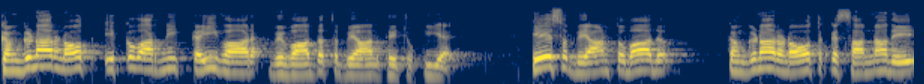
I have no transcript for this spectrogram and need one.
ਕੰਗਣਾ ਰਣੌਤ ਇੱਕ ਵਾਰ ਨਹੀਂ, ਕਈ ਵਾਰ ਵਿਵਾਦਤ ਬਿਆਨ ਤੇ ਚੁੱਕੀ ਹੈ। ਇਸ ਬਿਆਨ ਤੋਂ ਬਾਅਦ ਕੰਗਣਾ ਰਣੌਤ ਕਿਸਾਨਾਂ ਦੇ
